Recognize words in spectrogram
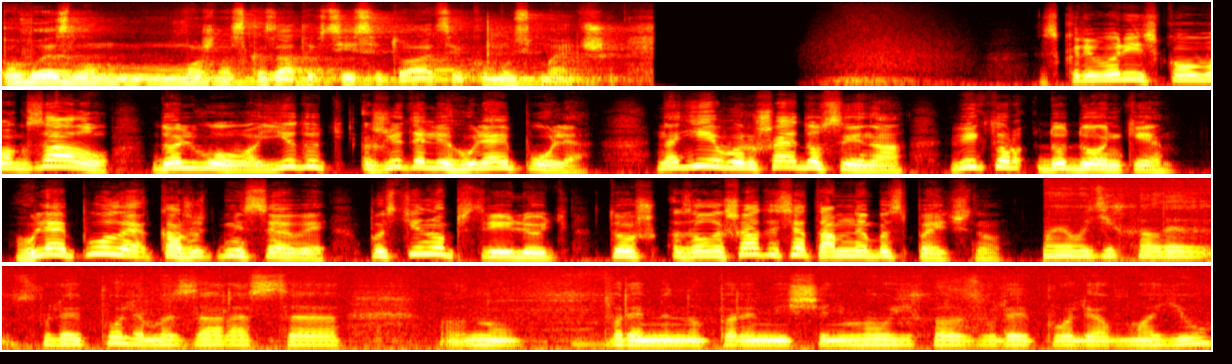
повезло, можна сказати, в цій ситуації, комусь менше. З Криворізького вокзалу до Львова їдуть жителі Гуляйполя. Надія вирушає до сина, Віктор до доньки. Гуляйполе, кажуть місцеві, постійно обстрілюють, тож залишатися там небезпечно. Ми уїхали з Гуляйполя, ми зараз е, ну, временно переміщені. Ми уїхали з Гуляйполя в Маю,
